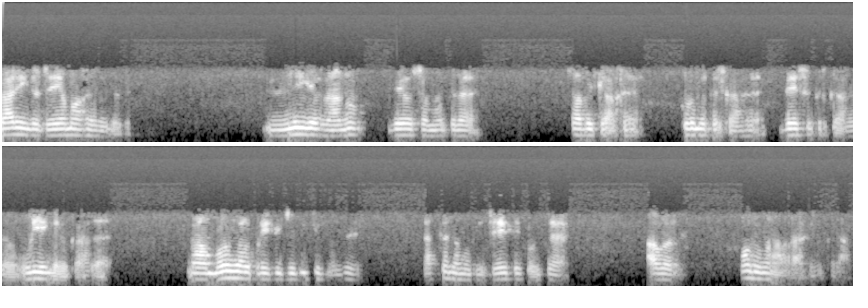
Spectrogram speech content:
காரியங்கள் ஜெயமாக இருந்தது. நீங்கள் நானும் தேவ சமூகத்துல சபைக்காக குடும்பத்திற்காக தேசத்திற்காக ஊழியங்களுக்காக நாம் முழங்கால் படித்து ஜெபிக்கும் போது கத்த நமக்கு ஜெயத்தை கொடுக்க அவர் போதுமானவராக இருக்கிறார்.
